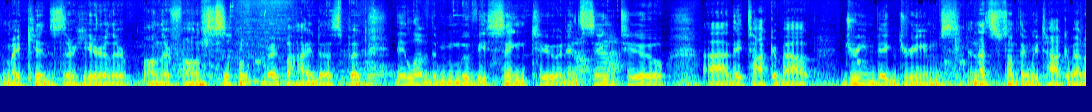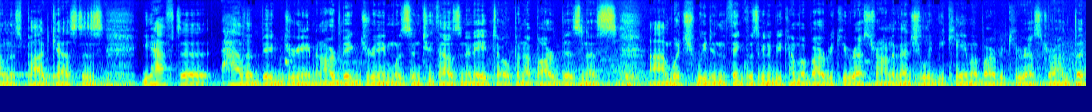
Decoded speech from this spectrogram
my kids, they're here. They're on their phones, right behind us. But they love the movie Sing Two, and in Sing Two, uh, they talk about dream big dreams, and that's something we talk about on this podcast. Is you have to have a big dream, and our big dream was in 2008 to open up our business, um, which we didn't think was going to become a barbecue restaurant. Eventually became a barbecue restaurant, but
